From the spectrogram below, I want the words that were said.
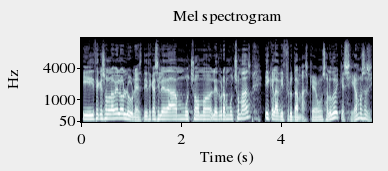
Y dice que solo la ve los lunes. Dice que así le da mucho, le dura mucho más y que la disfruta más. Que un saludo y que sigamos así.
